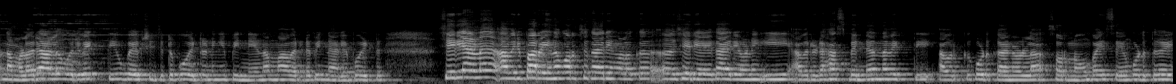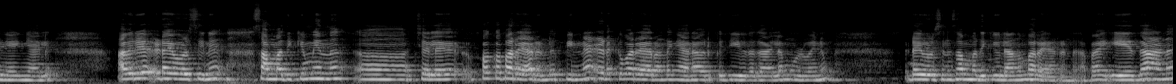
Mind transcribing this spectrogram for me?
നമ്മളൊരാൾ ഒരു വ്യക്തി ഉപേക്ഷിച്ചിട്ട് പോയിട്ടുണ്ടെങ്കിൽ പിന്നെ നമ്മൾ അവരുടെ പിന്നാലെ പോയിട്ട് ശരിയാണ് അവർ പറയുന്ന കുറച്ച് കാര്യങ്ങളൊക്കെ ശരിയായ കാര്യമാണ്. ഈ അവരുടെ ഹസ്ബൻഡ് എന്ന വ്യക്തി അവർക്ക് കൊടുക്കാനുള്ള സ്വർണവും പൈസയും കൊടുത്തു കഴിഞ്ഞു കഴിഞ്ഞാൽ അവർ ഡൈവോഴ്സിന് സമ്മതിക്കും എന്ന് ചിലപ്പൊക്കെ പറയാറുണ്ട്. പിന്നെ ഇടയ്ക്ക് പറയാറുണ്ട് ഞാൻ അവർക്ക് ജീവിതകാലം മുഴുവനും ഡൈവോഴ്സിന് സമ്മതിക്കില്ല എന്നും പറയാറുണ്ട്. അപ്പോൾ ഏതാണ്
